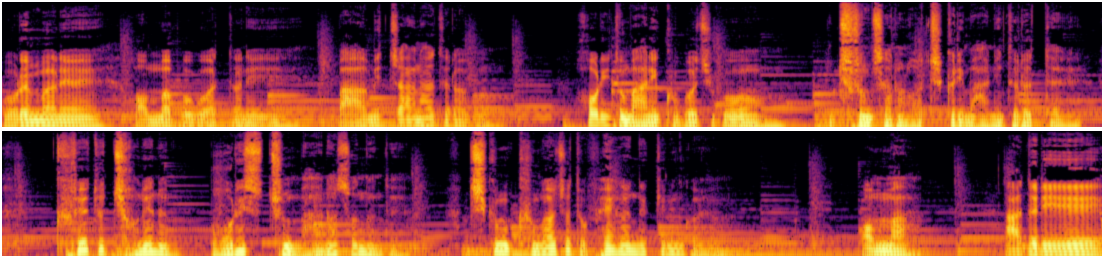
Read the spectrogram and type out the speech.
오랜만에 엄마 보고 왔더니 마음이 짠하더라고. 허리도 많이 굽어지고 주름살은 어찌 그리 많이 들었대. 그래도 전에는 머리숱은 많았었는데 지금 그마저도 휑한 느끼는 거야. 엄마, 아들이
